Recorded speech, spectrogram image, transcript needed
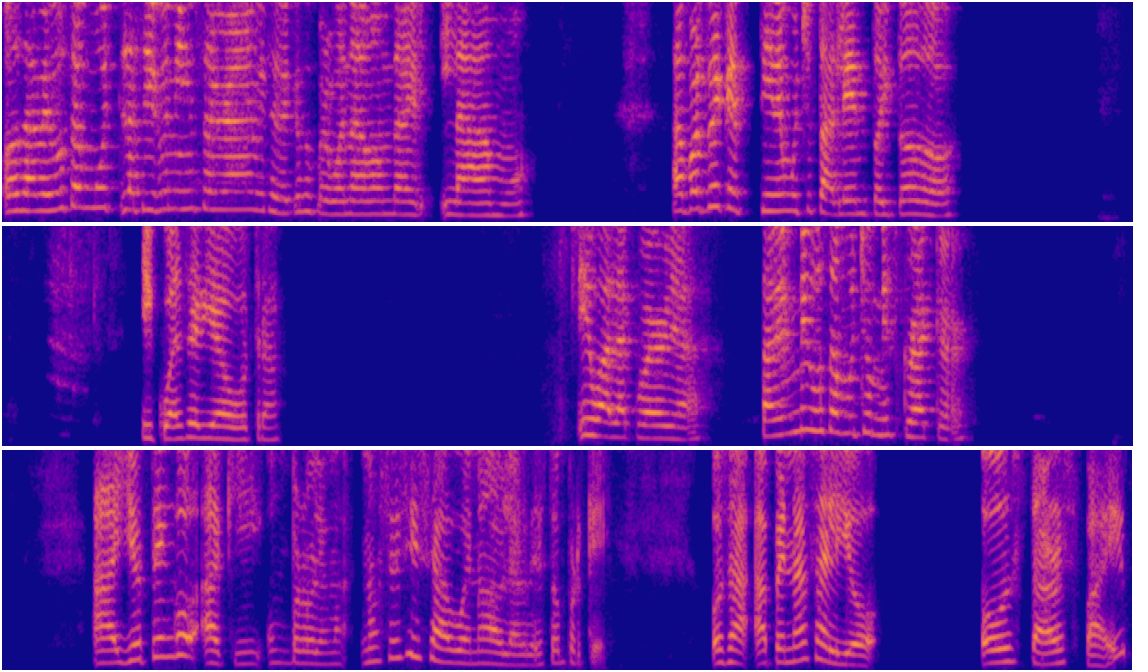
o sea, me gusta mucho, la sigo en Instagram y se ve que es súper buena onda y la amo. Aparte de que tiene mucho talento y todo. ¿Y cuál sería otra? Igual Aquaria. También me gusta mucho Miss Cracker. Ah, yo tengo aquí un problema. No sé si sea bueno hablar de esto porque, o sea, apenas salió All Stars 5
